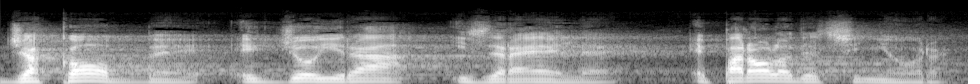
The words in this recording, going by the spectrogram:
Giacobbe e gioirà Israele. È parola del Signore.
